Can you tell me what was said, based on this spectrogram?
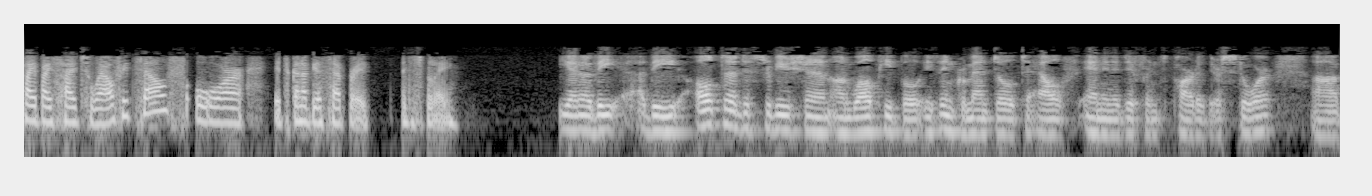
side by side to e.l.f. itself, or it's going to be a separate display? The the Ulta distribution on Well People is incremental to e.l.f. and in a different part of their store. Uh,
